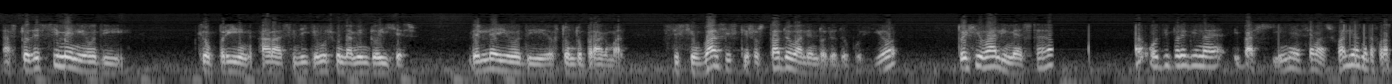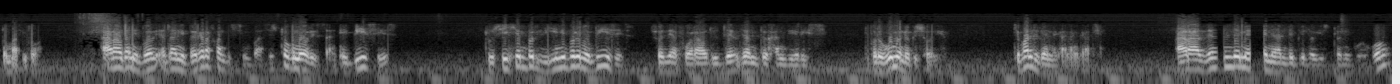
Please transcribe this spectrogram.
Αυτό δεν σημαίνει ότι πιο πριν, άρα σε δικαιούσουν να μην το είχες. Δεν λέει ότι αυτό το πράγμα. Στις συμβάσεις και σωστά το έβαλε τότε το Υπουργείο, το έχει βάλει μέσα ότι πρέπει να υπάρχει. Είναι θέμα ασφάλειας μεταφορά των μαθητών. Άρα όταν, υπό, όταν υπέγραφαν τις συμβάσεις, το γνώρισαν. Επίσης, τους είχε γίνει προειδοποίησης σε ό,τι αφορά ότι δεν το είχαν τηρήσει. Το προηγούμενο επεισόδιο. Και πάλι δεν έκαναν κάτι. Άρα δεν είναι άλλη επιλογή στον Υπουργό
